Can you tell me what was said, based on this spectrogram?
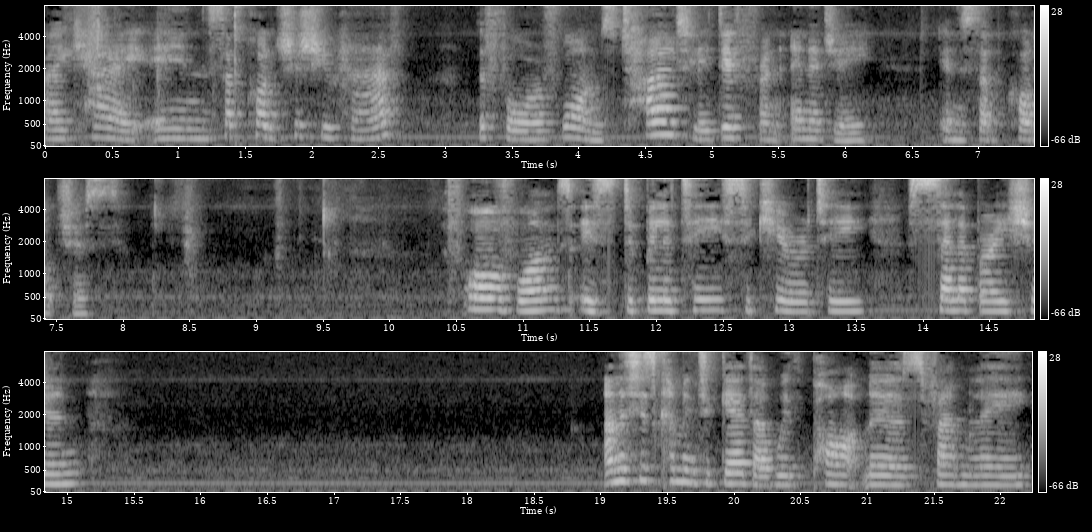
Okay, in the subconscious you have the Four of Wands. Totally different energy in the subconscious. The Four of Wands is stability, security, celebration. And this is coming together with partners, family.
